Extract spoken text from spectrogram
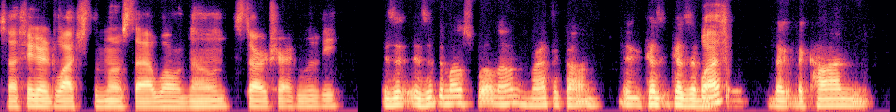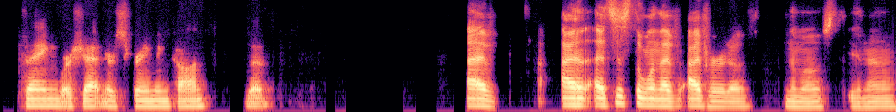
So I figured I'd watch the most uh, well-known Star Trek movie. Is it is it the most well known Wrath of Khan? Because because of Well, I've- the the Khan thing where Shatner's screaming Khan. That I've, I it's just the one I've I've heard of the most. You know,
